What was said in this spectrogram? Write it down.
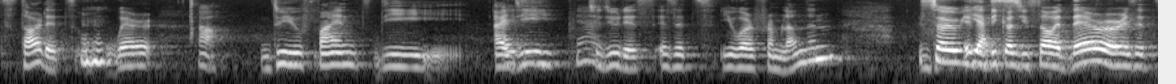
started? Where Ah, do you find the idea Idea, yeah. to do this? Is it you are from London? so Is yes. it because you saw it there, or is it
